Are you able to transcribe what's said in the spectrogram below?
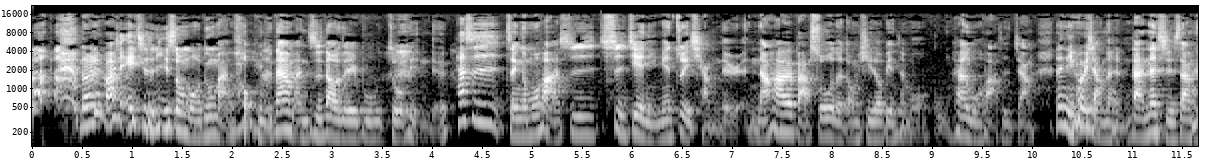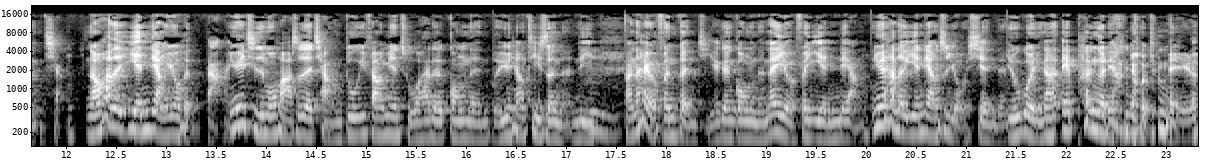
然后就发现，哎、欸，其实异兽魔都蛮红的，大家蛮知道这一部作品的。他是整个魔法师世界里面最强的人，然后他会把所有的东西都变成蘑菇，他的魔法是这样。那你会想的很淡，但实际上很强。然后他的烟量又很大，因为其实魔法师的强度，一方面除了他的功能，对，因为像替身能力，嗯、反正它有分等级跟功能，那也有分烟量，因为它的烟量是有限的。如果你让哎喷个两秒就没了。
